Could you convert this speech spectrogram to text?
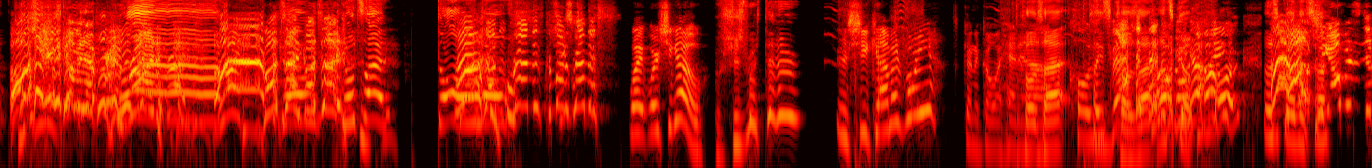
Oh, she's coming after me. Run, run, run. Go outside. Go outside. Go outside. Oh, grab this. Come on, grab this. Wait, where'd she go? She's right there. Is she coming for you? It's gonna go ahead and Close uh, that. Close Please that. close that. Let's go. No. Let's go Oh, this she way. opens the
